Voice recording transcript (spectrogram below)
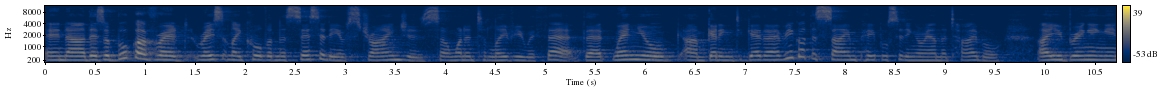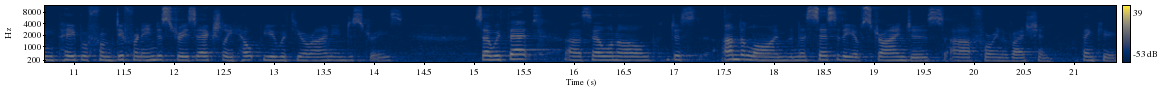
And uh, there's a book I've read recently called The Necessity of Strangers, so I wanted to leave you with that, that when you're um, getting together, have you got the same people sitting around the table? Are you bringing in people from different industries to actually help you with your own industries? So with that, uh, Selwyn, I'll just underline the necessity of strangers uh, for innovation. Thank you.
